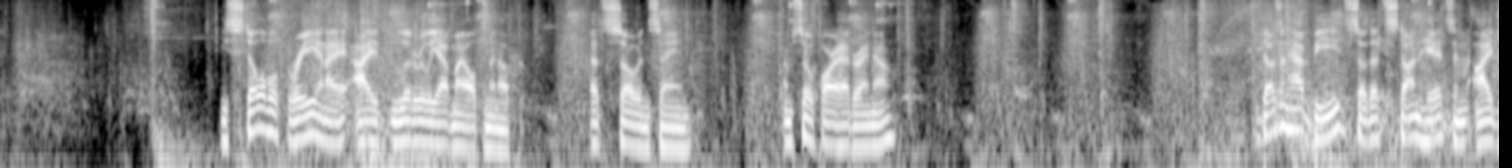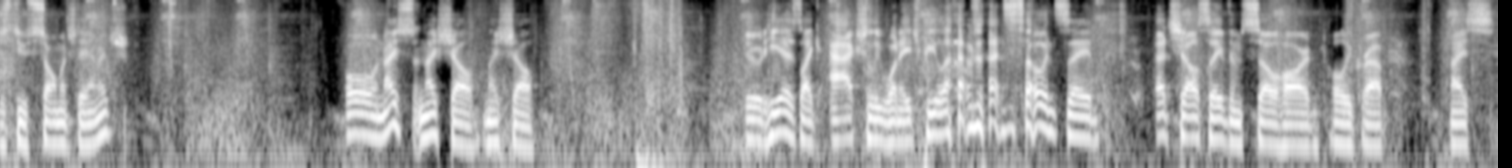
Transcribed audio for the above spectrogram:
He's still level 3 and I, I literally have my ultimate up. That's so insane. I'm so far ahead right now. Doesn't have beads, so that stun hits and I just do so much damage. Oh, nice, nice shell. Nice shell. Dude, he has like actually one HP left. That's so insane. That shell saved him so hard. Holy crap. Nice.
